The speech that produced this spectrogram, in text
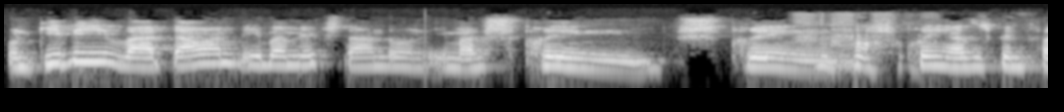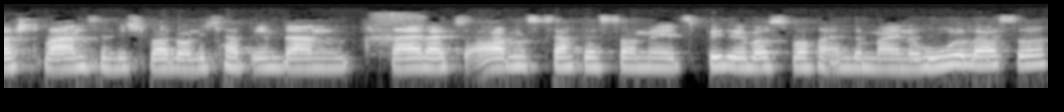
Und Gibi war dauernd neben mir gestanden und immer springen, springen, springen. Also ich bin fast wahnsinnig geworden. Und ich habe ihm dann freitags abends gesagt, er soll mir jetzt bitte übers Wochenende meine Ruhe lassen,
